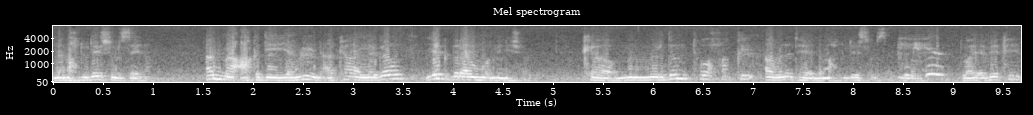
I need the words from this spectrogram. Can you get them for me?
لمحدودي ثلثينا أما عقدي يمين أكال لقل يكبر المؤمن شاب كمن مردم تو حقي أولد هي لمحدودي ثلثين دواي أبي كيف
